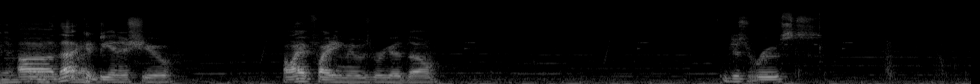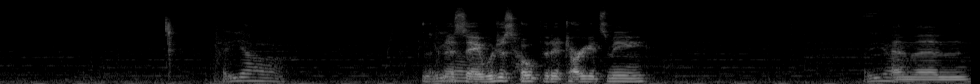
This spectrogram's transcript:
yeah. Uh, kind that correct. could be an issue. Oh, I have fighting moves. We're good though. Just roost. Yeah. I was gonna Yeah. say we'll just hope that it targets me, Yeah. and then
